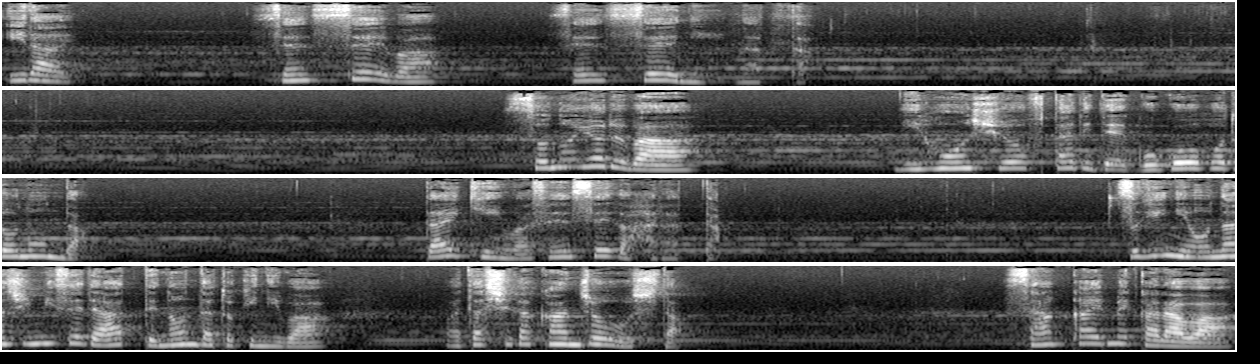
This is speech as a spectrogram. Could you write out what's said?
以来先生は先生になった。その夜は日本酒を二人で5合ほど飲んだ。代金は先生が払った。次に同じ店で会って飲んだ時には私が勘定をした。3回目からは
